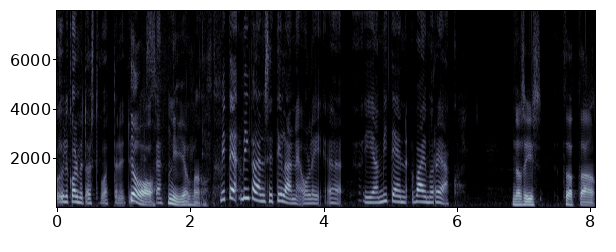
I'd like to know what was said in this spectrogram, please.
yli 13 vuotta nyt Joo, yhdessä. niin ollaan oltu. Miten, minkälainen se tilanne oli ja miten vaimo reagoi? No siis tota,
